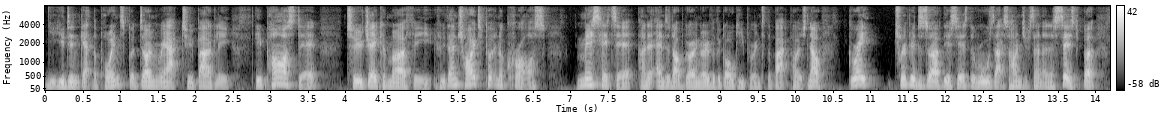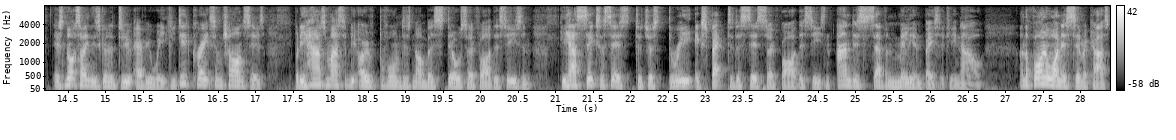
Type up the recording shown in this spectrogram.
you didn't get the points, but don't react too badly. He passed it to Jacob Murphy, who then tried to put in a cross, mishit it, and it ended up going over the goalkeeper into the back post. Now, great. Trippier deserved the assist. The rules that's 100% an assist, but it's not something he's going to do every week. He did create some chances, but he has massively overperformed his numbers still so far this season. He has six assists to just three expected assists so far this season and is 7 million basically now. And the final one is Tsimikas.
